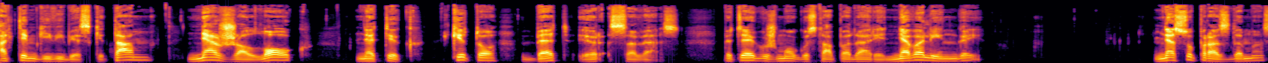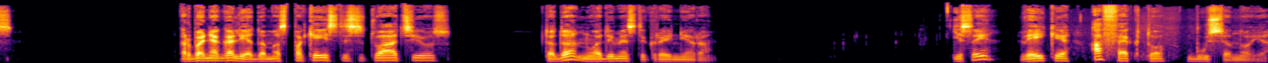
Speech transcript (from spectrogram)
atim gyvybės kitam, nežalok ne tik kito, bet ir savęs. Bet jeigu žmogus tą padarė nevalingai, nesuprasdamas arba negalėdamas pakeisti situacijos, tada nuodėmės tikrai nėra. Jisai veikia afekto būsenoje.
